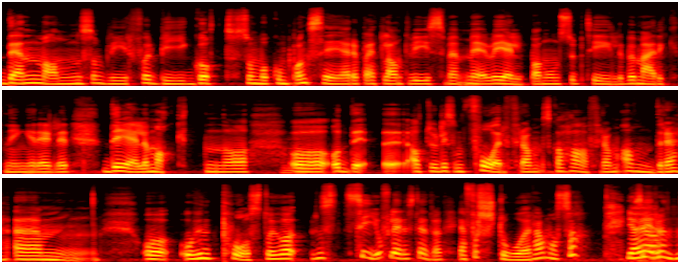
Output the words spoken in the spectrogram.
Den mannen som blir forbigått, som må kompensere på et eller annet vis ved, ved hjelp av noen subtile bemerkninger, eller dele makt debatten, og, og, og det, at du liksom får fram Skal ha fram andre. Um, og, og, hun påstår jo Hun sier jo flere steder at 'jeg forstår ham også'. Ja, ja. sier hun.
